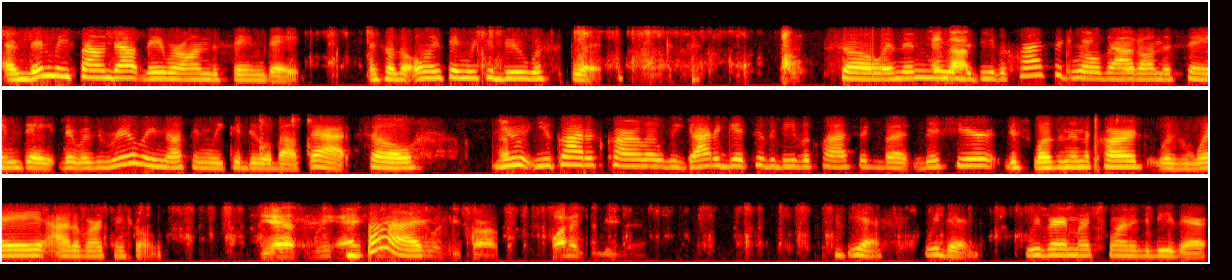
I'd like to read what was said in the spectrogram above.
and then we found out they were on the same date, and so the only thing we could do was split. So, and then and when that, the Diva Classic rolled out on the same date, there was really nothing we could do about that. So, you you got us, Carla. We got to get to the Diva Classic, but this year just wasn't in the cards. Was way out of our control. Yes, we actually but, agree with you, Carla. Wanted to be there. Yes, we did. We very much wanted to be there.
